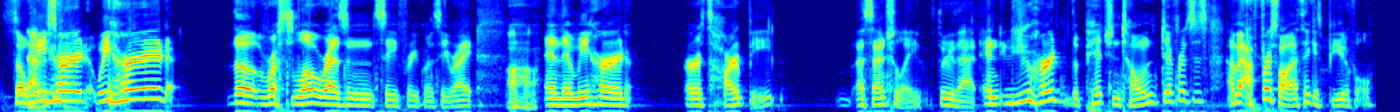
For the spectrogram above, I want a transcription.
So That we heard we heard the re- slow resonancy frequency, right? Uh huh. And then we heard Earth's heartbeat, essentially through that. And you heard the pitch and tone differences. I mean, first of all, I think it's beautiful.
